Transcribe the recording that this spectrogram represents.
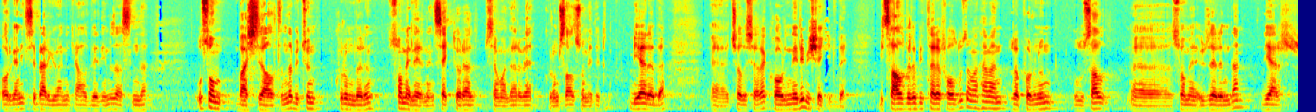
organik siber güvenlik ağı dediğimiz aslında USOM başlığı altında bütün kurumların SOME'lerinin, sektörel SOME'ler ve kurumsal SOME'lerin bir arada e, çalışarak koordineli bir şekilde bir saldırı bir taraf olduğu zaman hemen raporunun ulusal e, SOME üzerinden diğer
